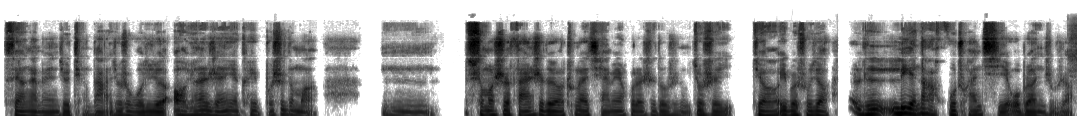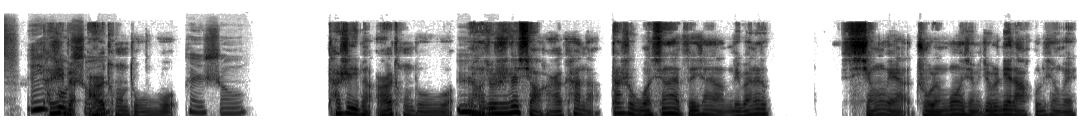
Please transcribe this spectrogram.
思想改变就挺大的，就是我就觉得哦，原来人也可以不是这么，嗯，什么事凡事都要冲在前面，或者是都是就是叫一本书叫《列那狐传奇》，我不知道你知不知道，哎，它是一本儿童读物，很熟。它是一本儿童读物，然后嗯就是是小孩儿看的。但是我现在仔细想想，里边的行为啊，主人公的行为，就是列那狐的行为，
